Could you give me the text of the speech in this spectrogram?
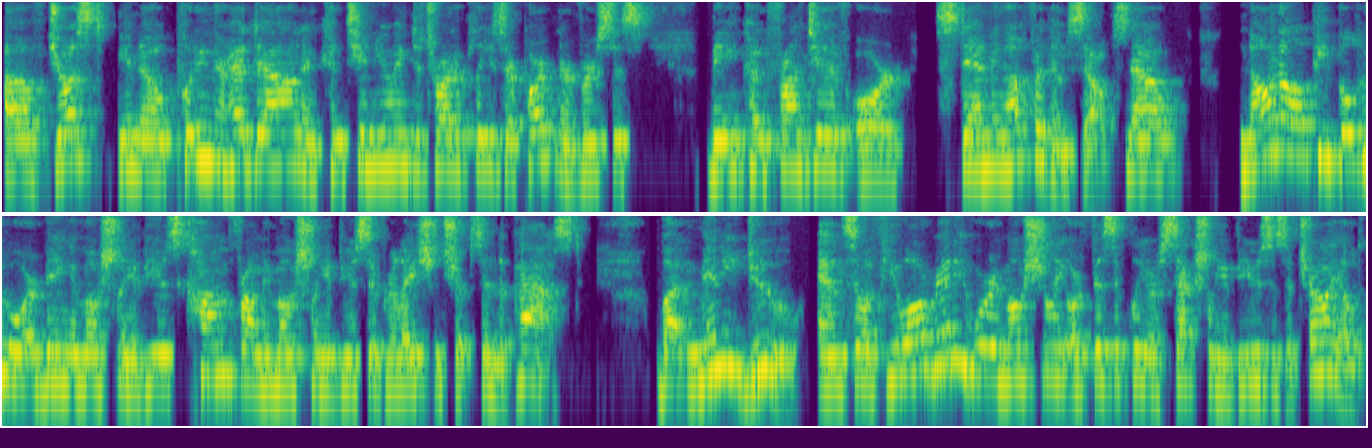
of just, you know, putting their head down and continuing to try to please their partner versus being confrontive or standing up for themselves. Now, not all people who are being emotionally abused come from emotionally abusive relationships in the past, but many do. And so, if you already were emotionally or physically or sexually abused as a child,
